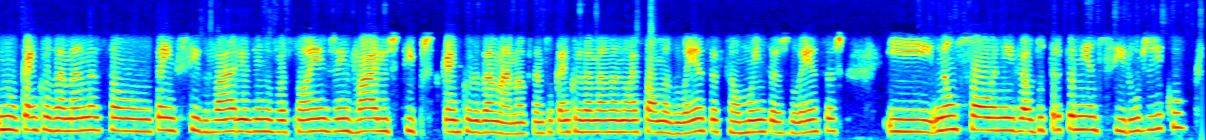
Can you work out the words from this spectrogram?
No cancro da mama são, têm existido várias inovações em vários tipos de cancro da mama. Portanto, o cancro da mama não é só uma doença, são muitas doenças e não só a nível do tratamento cirúrgico, que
